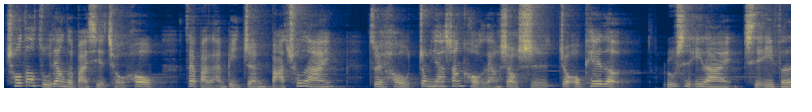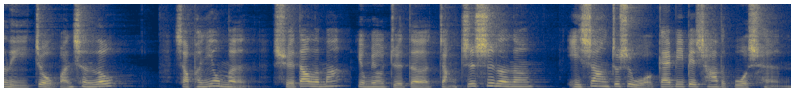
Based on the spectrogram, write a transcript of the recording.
抽到足量的白血球后，再把蓝笔针拔出来，最后重压伤口两小时就 OK 了。如此一来，血液分离就完成喽。小朋友们学到了吗？有没有觉得长知识了呢？以上就是我该逼被插的过程，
